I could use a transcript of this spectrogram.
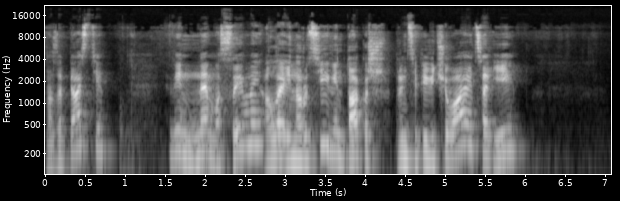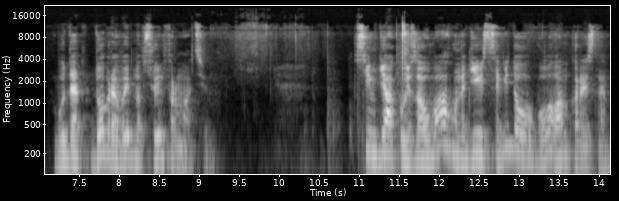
на запясті. Він не масивний, але і на руці він також, в принципі, відчувається і буде добре видно всю інформацію. Всім дякую за увагу. Надіюсь, це відео було вам корисне.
